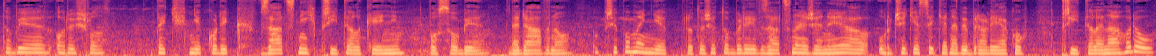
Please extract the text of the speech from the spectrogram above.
Tobě odešlo teď několik vzácných přítelkyň po sobě nedávno. Připomeň je, protože to byly vzácné ženy a určitě si tě nevybrali jako přítele náhodou.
